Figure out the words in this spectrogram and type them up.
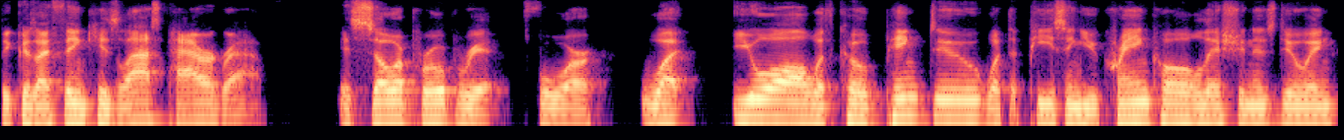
because I think his last paragraph is so appropriate for what you all with Code Pink do, what the Peace in Ukraine Coalition is doing,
